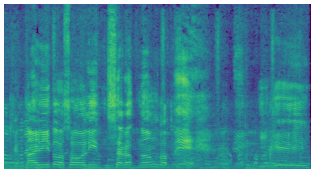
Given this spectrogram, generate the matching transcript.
Check tayo dito, solid. Sarap ng kape. Yay!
